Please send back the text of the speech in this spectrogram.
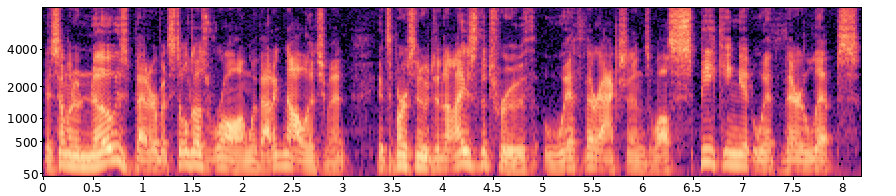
is someone who knows better but still does wrong without acknowledgement. It's a person who denies the truth with their actions while speaking it with their lips.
